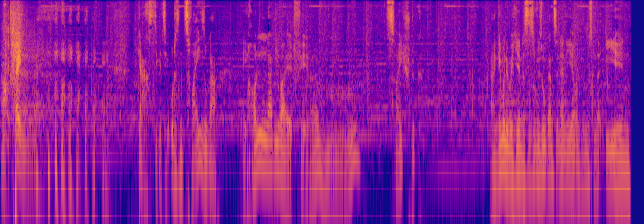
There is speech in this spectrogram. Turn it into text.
Ha, bang! Garstige Ziege. Oh, das sind zwei sogar. Ey, holla die Waldfee, ne? Hm. Zwei Stück. Dann gehen wir lieber hier hin. Das ist sowieso ganz in der Nähe und wir müssen da eh hin.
